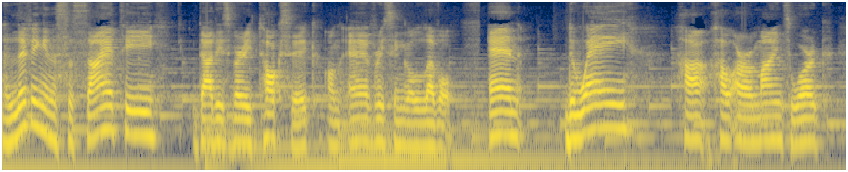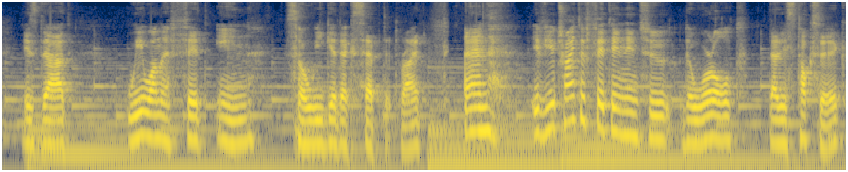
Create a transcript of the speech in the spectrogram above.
living in a society that is very toxic on every single level. And the way how, how our minds work is that we want to fit in so we get accepted, right? And if you try to fit in into the world that is toxic,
